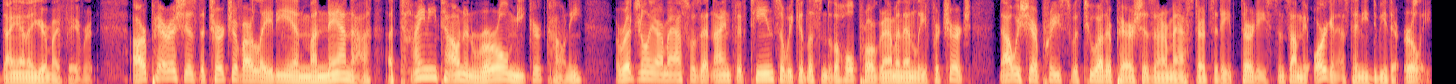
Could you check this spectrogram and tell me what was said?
Diana, you're my favorite. Our parish is the Church of Our Lady in Manannah, a tiny town in rural Meeker County. Originally, our mass was at 9:15 so we could listen to the whole program and then leave for church. Now we share priests with two other parishes and our mass starts at 8:30. Since I'm the organist, I need to be there early.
